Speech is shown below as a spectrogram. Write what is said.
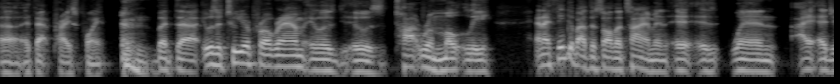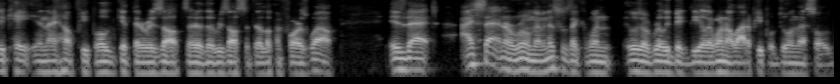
uh, at that price point. but uh, it was a two year program. It was it was taught remotely, and I think about this all the time. And it is when I educate and I help people get their results or the results that they're looking for as well. Is that I sat in a room. I mean, this was like when it was a really big deal. There weren't a lot of people doing this, so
